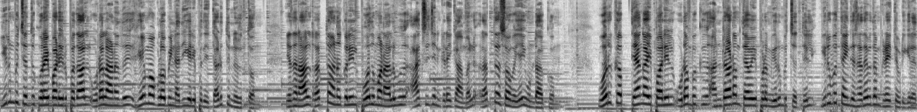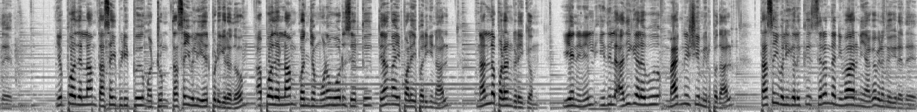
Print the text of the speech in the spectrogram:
இரும்புச்சத்து குறைபாடு இருப்பதால் உடலானது ஹேமோகுளோபின் அதிகரிப்பதை தடுத்து நிறுத்தும். இதனால் இரத்த அணுக்களில் போதுமான அளவு ஆக்சிஜன் கிடைக்காமல் இரத்த சோகையை உண்டாக்கும். ஒரு கப் தேங்காய் பாலில் உடம்புக்கு அன்றாடம் தேவைப்படும் இரும்புச்சத்தில் இருபத்தைந்து சதவீதம் கிடைத்து விடுகிறது. எப்போதெல்லாம் தசை பிடிப்பு மற்றும் தசை வலி ஏற்படுகிறதோ அப்போதெல்லாம் கொஞ்சம் உணவோடு சேர்த்து தேங்காய் பாலை பருகினால் நல்ல பலன் கிடைக்கும். ஏனெனில் இதில் அதிக அளவு மேக்னீசியம் இருப்பதால் தசை வலிகளுக்கு சிறந்த நிவாரணியாக விளங்குகிறது.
